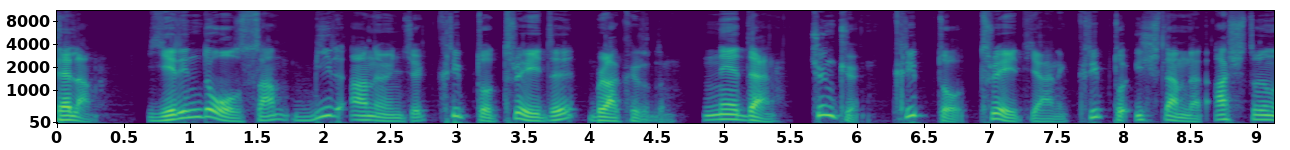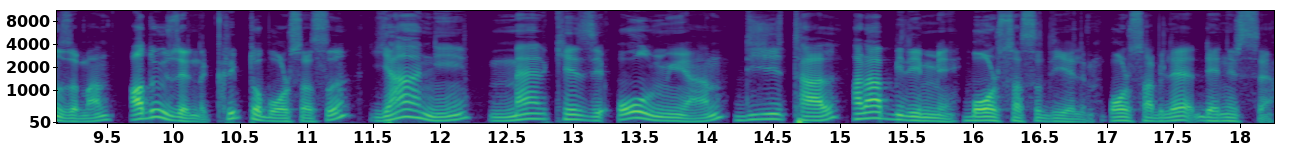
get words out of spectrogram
Selam. Yerinde olsam bir an önce kripto trade'i bırakırdım. Neden? Çünkü kripto trade yani kripto işlemler açtığınız zaman adı üzerinde kripto borsası yani merkezi olmayan dijital para birimi borsası diyelim. Borsa bile denirse.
